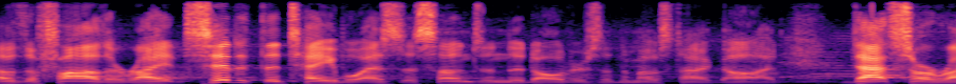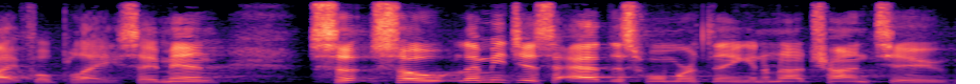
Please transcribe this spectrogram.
of the Father, right? Sit at the table as the sons and the daughters of the Most High God. That's our rightful place. Amen? So, so let me just add this one more thing, and I'm not trying to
